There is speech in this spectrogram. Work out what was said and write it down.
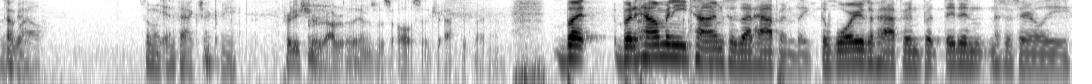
as Okay. well. Someone can fact check me. Pretty sure Robert Williams was also drafted by them. But but how many times has that happened? Like the Warriors have happened, but they didn't necessarily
